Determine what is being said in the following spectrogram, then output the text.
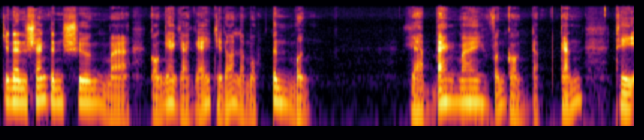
cho nên sáng tinh sương mà còn nghe gà gáy thì đó là một tin mừng. Gà ban mai vẫn còn đập cánh thì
